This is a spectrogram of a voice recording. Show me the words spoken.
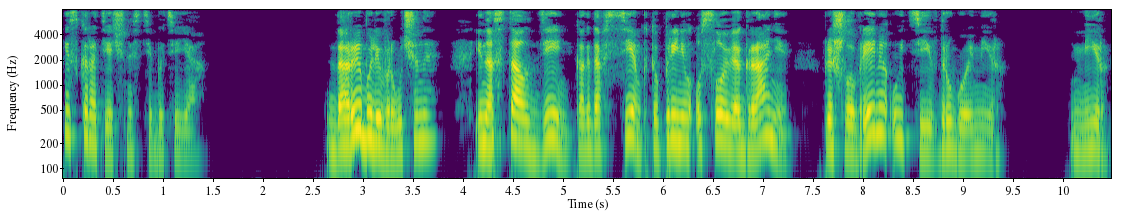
и скоротечности бытия. Дары были вручены, и настал день, когда всем, кто принял условия грани, пришло время уйти в другой мир. Мир,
